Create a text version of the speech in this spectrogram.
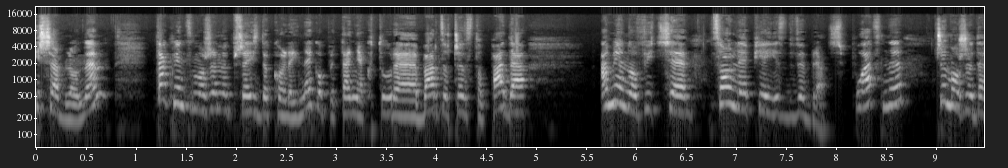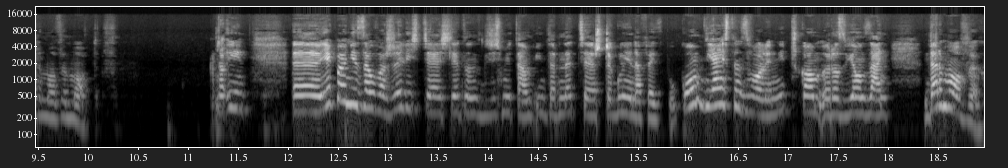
i szablonem. Tak więc możemy przejść do kolejnego pytania, które bardzo często pada, a mianowicie, co lepiej jest wybrać? Płatny czy może darmowy motyw? No i e, jak pewnie zauważyliście, śledząc gdzieś mnie tam w internecie, szczególnie na Facebooku, ja jestem zwolenniczką rozwiązań darmowych.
